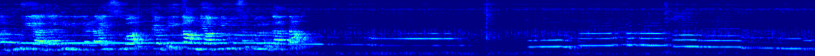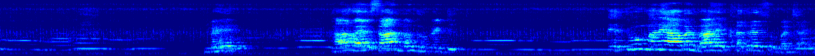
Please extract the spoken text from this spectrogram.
अधूरी आज़ादी की लड़ाई सुआ कभी कामयाब नहीं हो सको दाता मैं थारो एहसान मंद हूँ बेटी। ए तू मने आवन वाले खतरे से बचाई।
